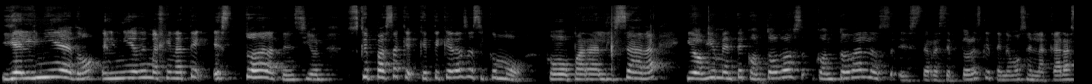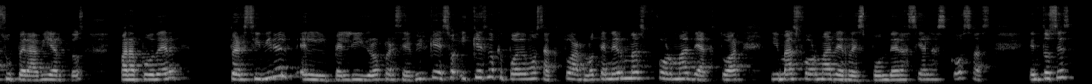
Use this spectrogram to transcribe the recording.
Y el miedo, el miedo, imagínate, es toda la tensión. Entonces, ¿qué pasa? Que, te quedas así como, como paralizada y obviamente con todos, con todos los este, receptores que tenemos en la cara súper abiertos para poder percibir el, peligro, percibir que eso y qué es lo que podemos actuar, ¿no? Tener más forma de actuar y más forma de responder hacia las cosas. Entonces,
